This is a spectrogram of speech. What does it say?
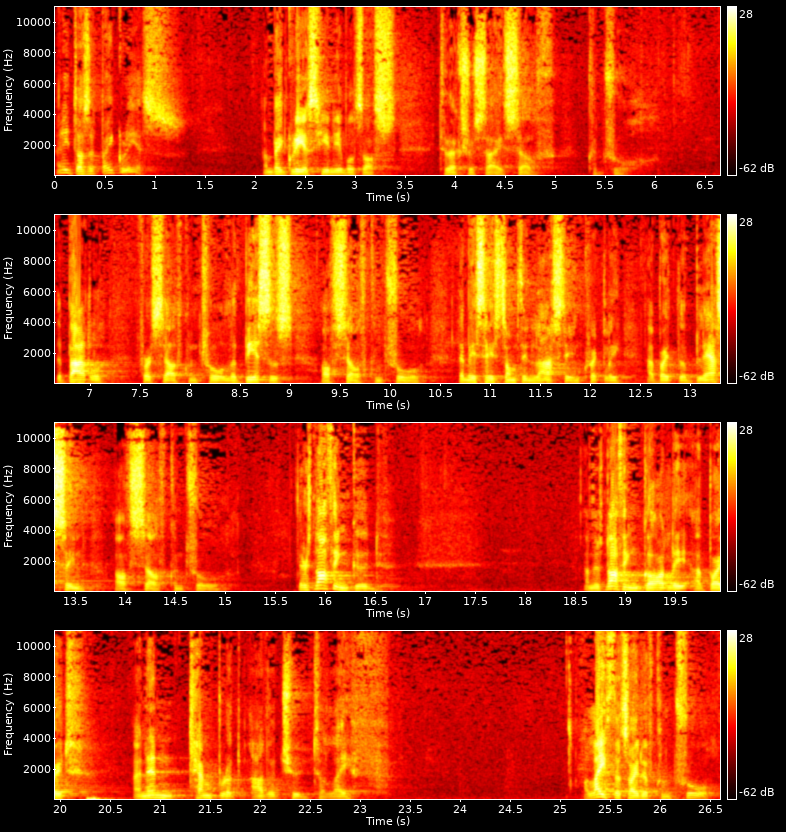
And he does it by grace. And by grace, he enables us to exercise self control. The battle for self control, the basis of self control. Let me say something lastly and quickly about the blessing of self control. There's nothing good and there's nothing godly about an intemperate attitude to life, a life that's out of control,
